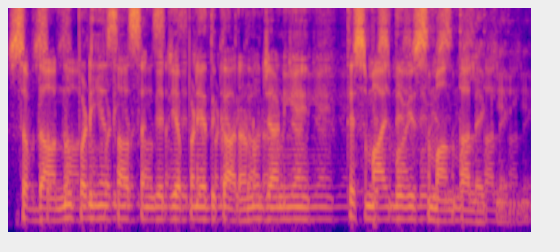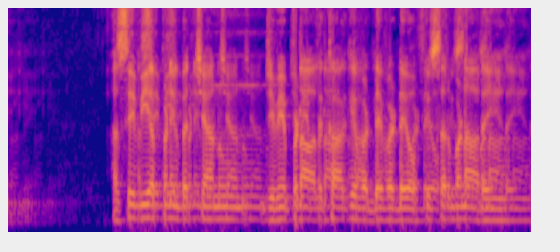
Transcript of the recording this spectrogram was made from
ਸੰਵਿਧਾਨ ਨੂੰ ਪੜ੍ਹੀਏ ਸਾਧ ਸੰਗਤ ਜੀ ਆਪਣੇ ਅਧਿਕਾਰਾਂ ਨੂੰ ਜਾਣੀਏ ਤੇ ਸਮਾਜ ਦੇ ਵਿੱਚ ਸਮਾਨਤਾ ਲੈ ਕੇ ਆਈਏ। ਅਸੀਂ ਵੀ ਆਪਣੇ ਬੱਚਿਆਂ ਨੂੰ ਜਿਵੇਂ ਪੜ੍ਹਾ ਲਿਖਾ ਕੇ ਵੱਡੇ ਵੱਡੇ ਆਫੀਸਰ ਬਣਾ ਰਹੇ ਹਾਂ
